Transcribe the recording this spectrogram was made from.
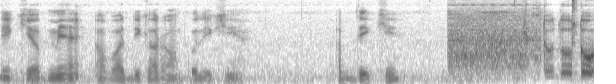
देखिए, अब मैं आवाज़ दिखा रहा हूँ आपको, देखिए। अब देखिए। दोस्तों,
